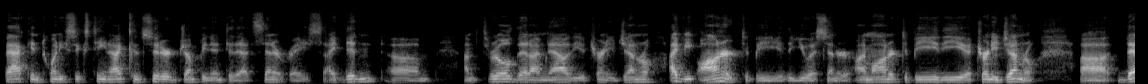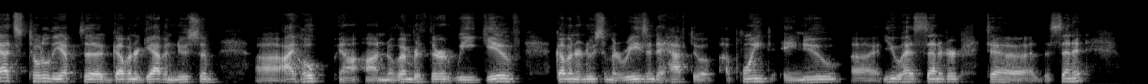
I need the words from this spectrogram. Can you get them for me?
back in 2016, I considered jumping into that Senate race. I didn't. Um, I'm thrilled that I'm now the Attorney General. I'd be honored to be the U.S. Senator. I'm honored to be the Attorney General. Uh, that's totally up to Governor Gavin Newsom. Uh, I hope uh, on November 3rd we give Governor Newsom a reason to have to appoint a new U.S. Uh, Senator to the Senate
